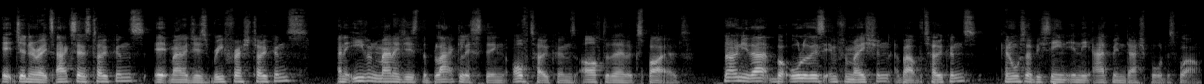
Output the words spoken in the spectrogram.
It generates access tokens, it manages refresh tokens, and it even manages the blacklisting of tokens after they've expired. Not only that, but all of this information about the tokens can also be seen in the admin dashboard as well.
